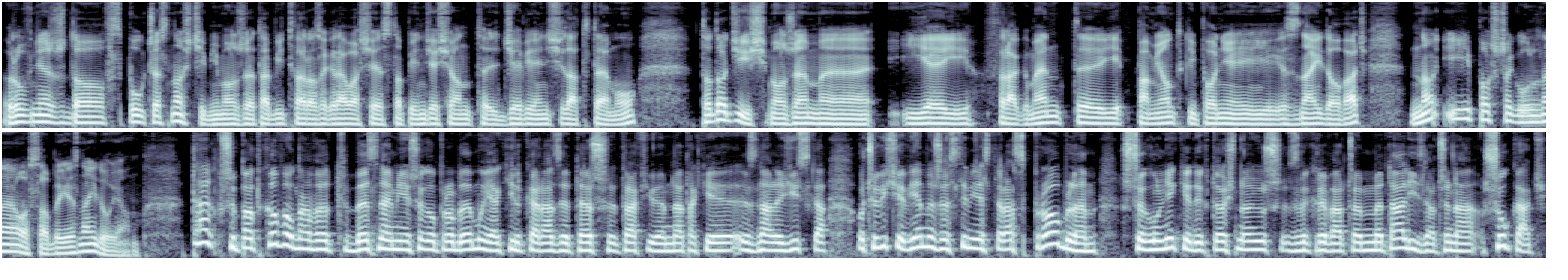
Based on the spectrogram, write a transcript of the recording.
również do współczesności, mimo że ta bitwa rozegrała się 159 lat temu to do dziś możemy jej fragmenty, pamiątki po niej znajdować, no i poszczególne osoby je znajdują. Tak, przypadkowo nawet bez najmniejszego problemu. Ja kilka razy też trafiłem na takie znaleziska. Oczywiście wiemy, że z tym jest teraz problem, szczególnie kiedy ktoś no już z wykrywaczem metali zaczyna szukać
